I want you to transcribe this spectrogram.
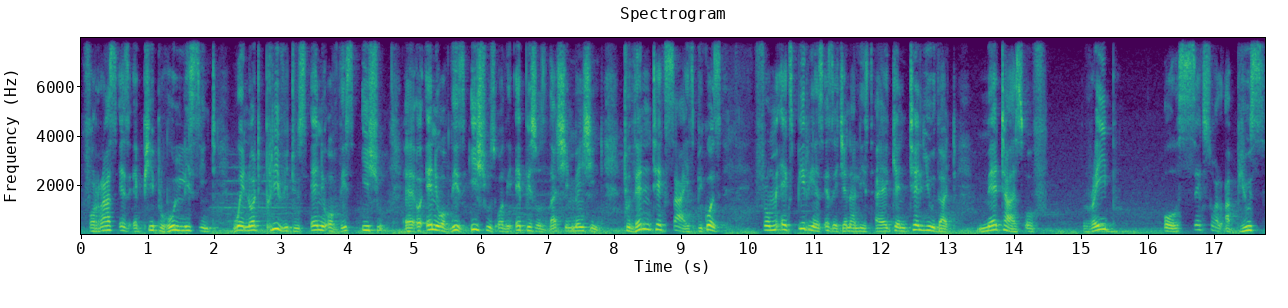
for us as a people who listened were not privy to any of this issue uh, or any of these issues or the episodes that she mentioned to then take sides because from experience as a journalist i can tell you that matters of rape or sexual abuse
